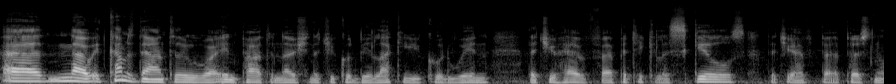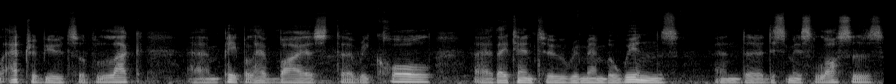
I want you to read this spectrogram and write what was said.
Uh, no, it comes down to, uh, in part, the notion that you could be lucky, you could win, that you have uh, particular skills, that you have uh, personal attributes of luck. Um, people have biased uh, recall. Uh, they tend to remember wins and dismiss losses.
